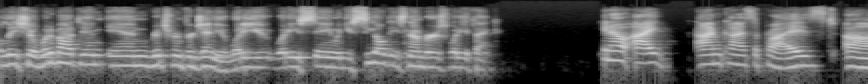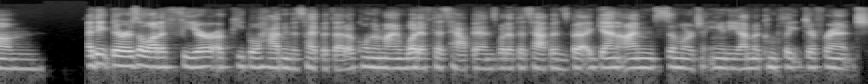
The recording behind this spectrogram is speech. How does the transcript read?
Alicia, what about in in Richmond, Virginia? What are you what are you seeing when you see all these numbers? What do you think? You know, I I'm kind of surprised. Um, I think there is a lot of fear of people having this hypothetical in their mind. What if this happens? What if this happens? But again, I'm similar to Andy. I'm a complete different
